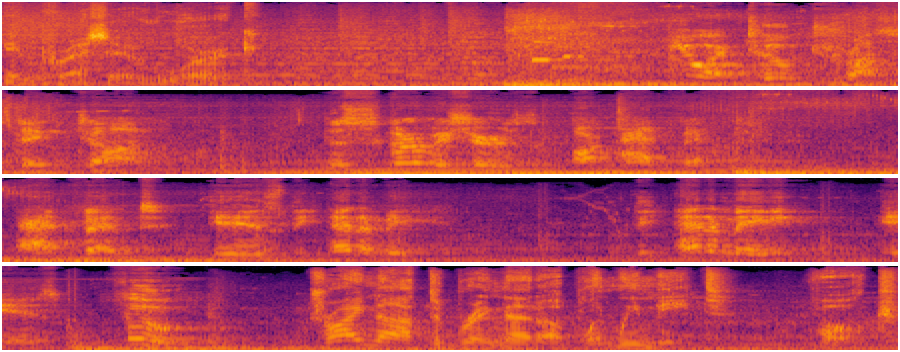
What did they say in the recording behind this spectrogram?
Impressive work. You are too trusting, John. The skirmishers are Advent. Advent is the enemy. The enemy is food. Try not to bring that up when we meet, Volk.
